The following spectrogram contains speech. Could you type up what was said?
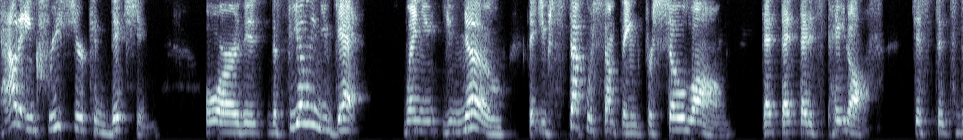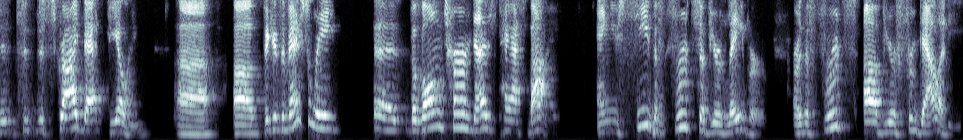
how to increase your conviction or the the feeling you get when you you know that you've stuck with something for so long that that, that it's paid off. Just to, to, to describe that feeling uh, of because eventually uh, the long term does pass by and you see the fruits of your labor or the fruits of your frugality.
